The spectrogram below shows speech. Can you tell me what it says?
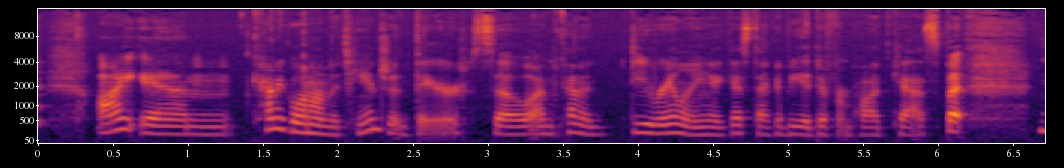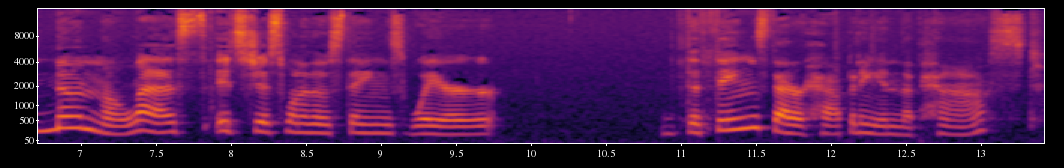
i am kind of going on a tangent there so i'm kind of derailing. I guess that could be a different podcast. But nonetheless it's just one of those things where the things that are happening in the past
